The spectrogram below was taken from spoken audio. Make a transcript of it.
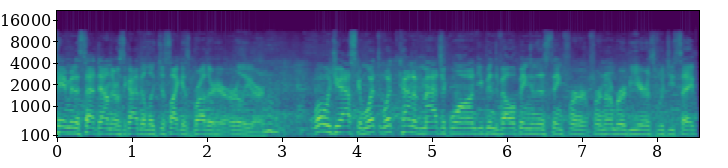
came in and sat down, there was a guy that looked just like his brother here earlier. what would you ask him? What, what kind of magic wand, you've been developing in this thing for, for a number of years, would you say,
